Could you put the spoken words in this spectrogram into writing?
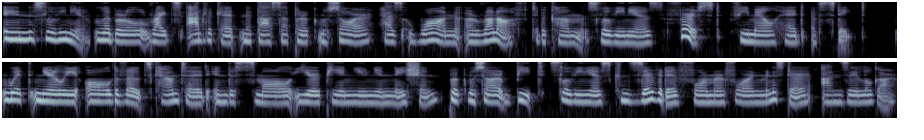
In Slovenia, liberal rights advocate Nataša Pirc has won a runoff to become Slovenia's first female head of state. With nearly all the votes counted in this small European Union nation, Pirc beat Slovenia's conservative former foreign minister Anže Logar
